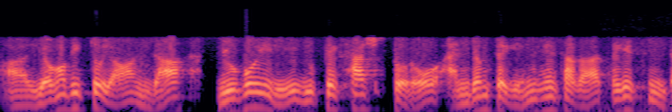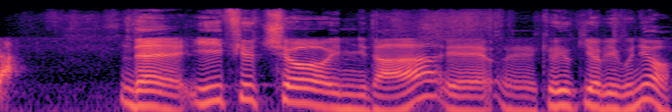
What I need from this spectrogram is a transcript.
아, 영업이익도 양호입니다. 유보율이 640도로 안정적인 회사가 되겠습니다. 네, 이퓨처입니다. 예, 예, 교육 기업이군요.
